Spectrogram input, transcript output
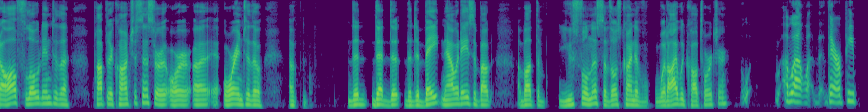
all flowed into the popular consciousness or or uh, or into the uh, the, the the the debate nowadays about about the usefulness of those kind of what I would call torture? Well, there are people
